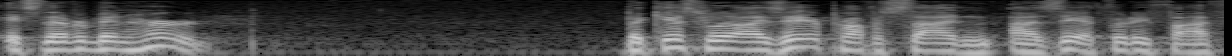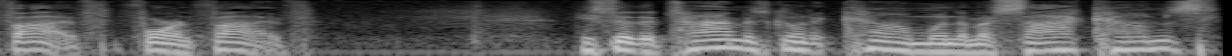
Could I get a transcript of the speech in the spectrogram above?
It's never been heard. But guess what Isaiah prophesied in Isaiah 35 5, 4 and 5? He said, The time is going to come when the Messiah comes,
